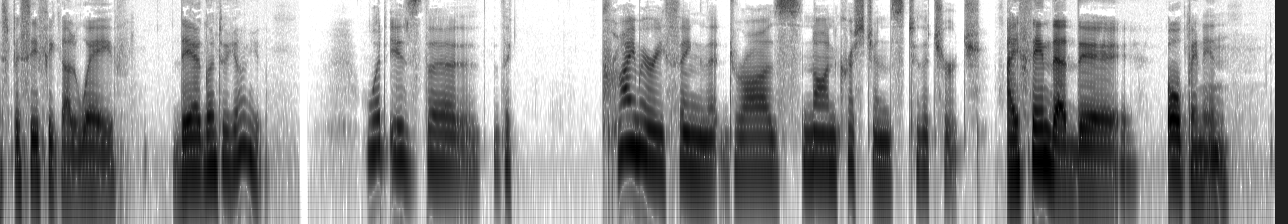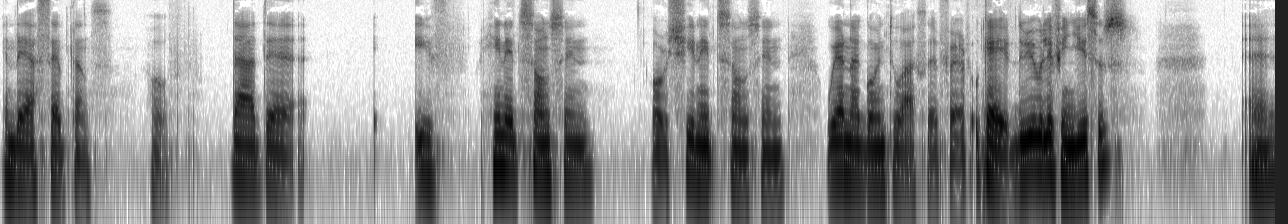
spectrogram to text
specific way, they are going to join you. What is the the primary thing that draws non Christians to the church? I think that the opening and the acceptance of that uh, if he needs something or she needs something, we are not going to ask her first. Okay, do you believe in Jesus? Uh,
